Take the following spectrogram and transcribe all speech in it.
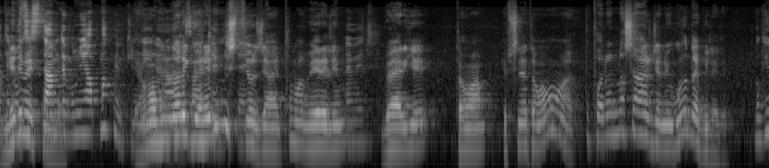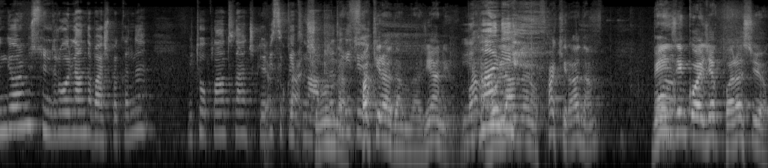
zaten ne o demek sistemde bunlar? bunu yapmak mümkün Ya değil. ama bunları görelim işte. istiyoruz yani. Tamam verelim. Evet. Vergi tamam, hepsine tamam ama bu para nasıl harcanıyor bunu da bilelim. Bugün görmüşsündür Hollanda Başbakanı bir toplantıdan çıkıyor, Ya bisikletini kardeşim atladı bunlar gidiyor. Fakir adamlar yani. Bana Yani- Hollanda'nın fakir adam benzin koyacak parası yok.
